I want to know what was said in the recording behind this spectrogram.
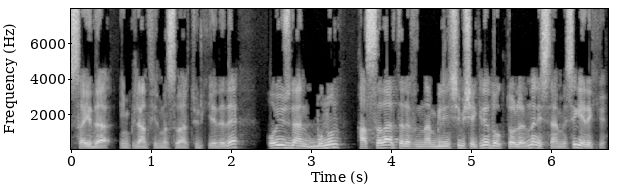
sayıda implant firması var Türkiye'de de. O yüzden bunun hastalar tarafından bilinçli bir şekilde doktorlarından istenmesi gerekiyor.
